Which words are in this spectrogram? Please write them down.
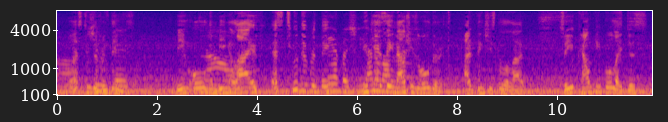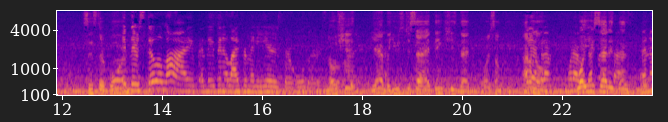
Um, Well, that's two different things. big. Being old and being alive, that's two different things. Yeah, but she. You can't say now life. she's older. I think she's still alive. So you count people like just since they're born? If they're still alive and they've been alive for many years, they're older. no shit. alive. Yeah, but you just said I think she's dead or something. I don't Yeah, know. But I'm, whatever. What you said, it does- I know.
